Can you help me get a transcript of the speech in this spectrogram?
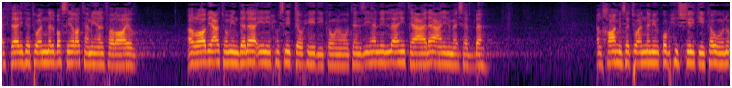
الثالثة أن البصيرة من الفرائض الرابعة من دلائل حسن التوحيد كونه تنزيها لله تعالى عن المسبة. الخامسة أن من قبح الشرك كون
